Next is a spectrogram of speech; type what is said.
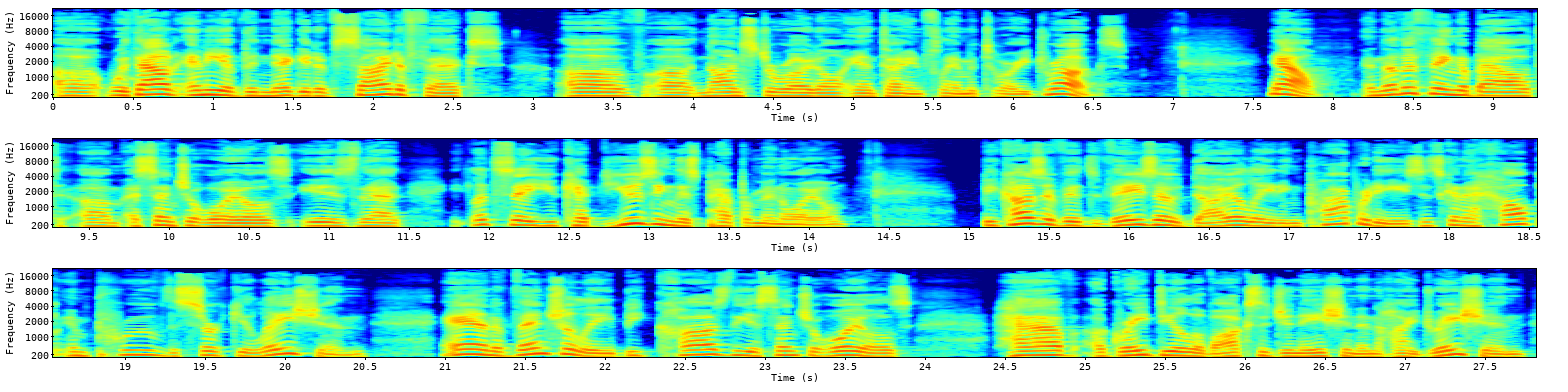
uh, without any of the negative side effects of uh, nonsteroidal anti inflammatory drugs. Now, another thing about um, essential oils is that, let's say you kept using this peppermint oil, because of its vasodilating properties, it's going to help improve the circulation. And eventually, because the essential oils have a great deal of oxygenation and hydration,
